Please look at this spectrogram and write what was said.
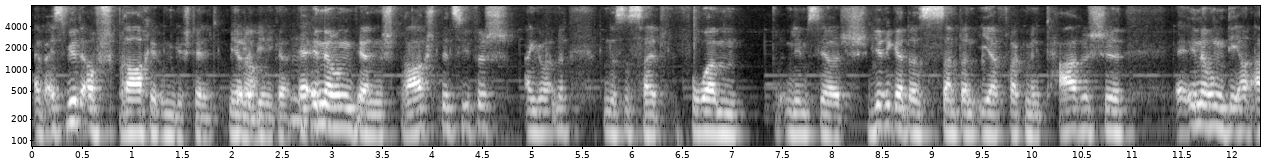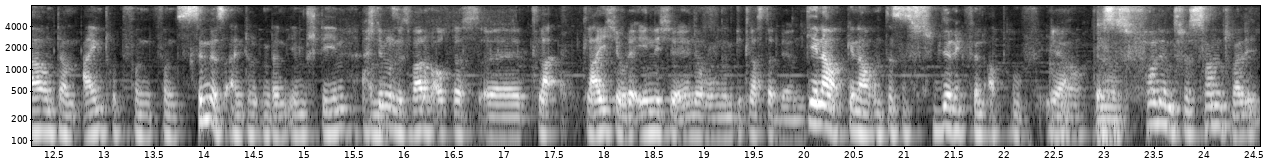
Aber es wird auf Sprache umgestellt, mehr Genau. oder weniger. Erinnerungen werden sprachspezifisch eingeordnet und das ist halt vor dem dritten Lebensjahr schwieriger. Das sind dann eher fragmentarische Erinnerungen, die auch unter dem Eindruck von, von Sinneseindrücken dann eben stehen. Ach, stimmt, und es war doch auch, dass äh, gleiche oder ähnliche Erinnerungen geclustert werden. Genau, genau. Und das ist schwierig für einen Abruf. Ja. auch. Das ist voll interessant, weil ich-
